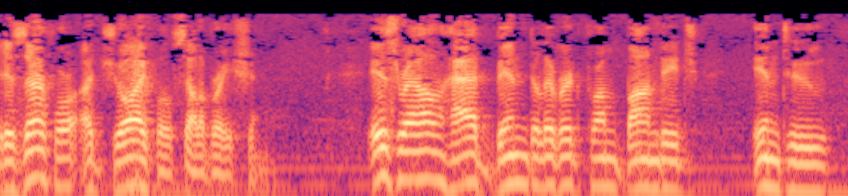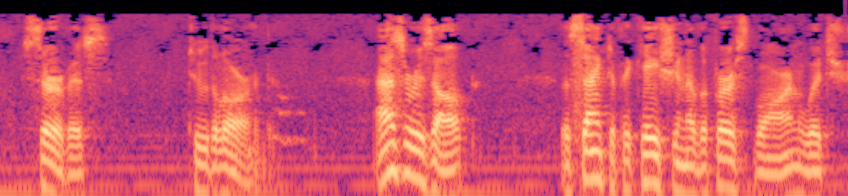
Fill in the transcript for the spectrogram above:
It is therefore a joyful celebration. Israel had been delivered from bondage into service to the Lord. As a result, the sanctification of the firstborn, which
